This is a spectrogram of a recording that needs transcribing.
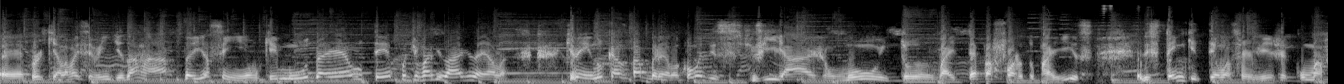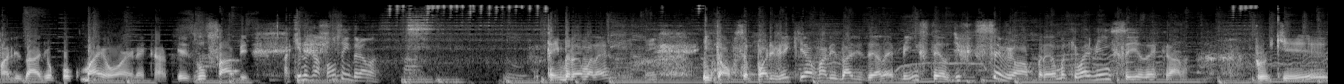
É, porque ela vai ser vendida rápida e assim, o que muda é o tempo de validade dela. Que nem no caso da Brahma, como eles viajam muito, vai até para fora do país, eles têm que ter uma cerveja com uma validade um pouco maior, né, cara? Porque eles não sabem Aqui no Japão tem Brahma. Tem Brahma, né? Então, você pode ver que a validade dela é bem extensa. Difícil você ver uma Brahma que vai vencer, né, cara? Porque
